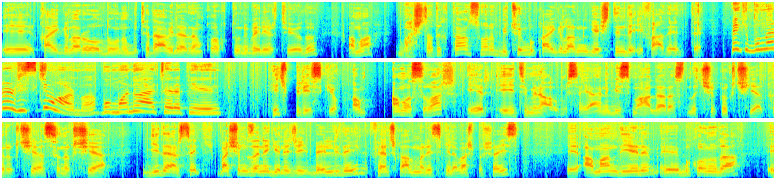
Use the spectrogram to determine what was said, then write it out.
e, kaygıları olduğunu, bu tedavilerden korktuğunu belirtiyordu. Ama başladıktan sonra bütün bu kaygılarının geçtiğini de ifade etti. Peki bunların riski var mı? Bu manuel terapinin Hiçbir risk yok. Am- aması var eğer eğitimini almışsa. Yani biz mahalle arasında çıkıkçıya, kırıkçıya, sınıkçıya gidersek başımıza ne geleceği belli değil. Felç kalma riskiyle baş başayız. E, aman diyelim e, bu konuda e,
